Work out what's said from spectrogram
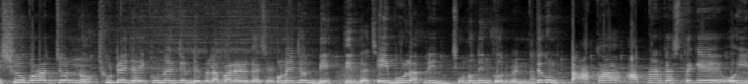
এসিও করার জন্য ছুটে যাই কোনো একজন ডেভেলপারের কাছে, কোনো একজন ব্যক্তির কাছে। এই ভুল আপনি কোনোদিন করবেন না। দেখুন, টাকা আপনার কাছ থেকে ওই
